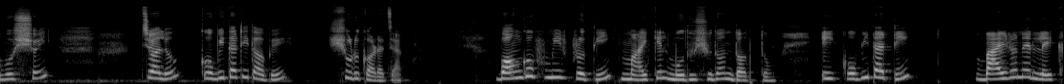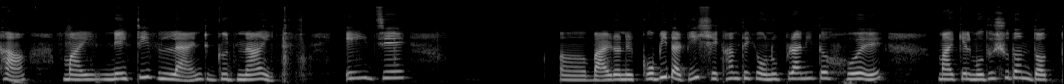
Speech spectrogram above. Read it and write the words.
অবশ্যই। চলো কবিতাটি তবে শুরু করা যাক। বঙ্গভূমির প্রতি মাইকেল মধুসূদন দত্ত। এই কবিতাটি বাইরনের লেখা my native land, good night এই যে বাইরনের কবিতাটি সেখান থেকে অনুপ্রাণিত হয়ে মাইকেল মধুসূদন দত্ত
